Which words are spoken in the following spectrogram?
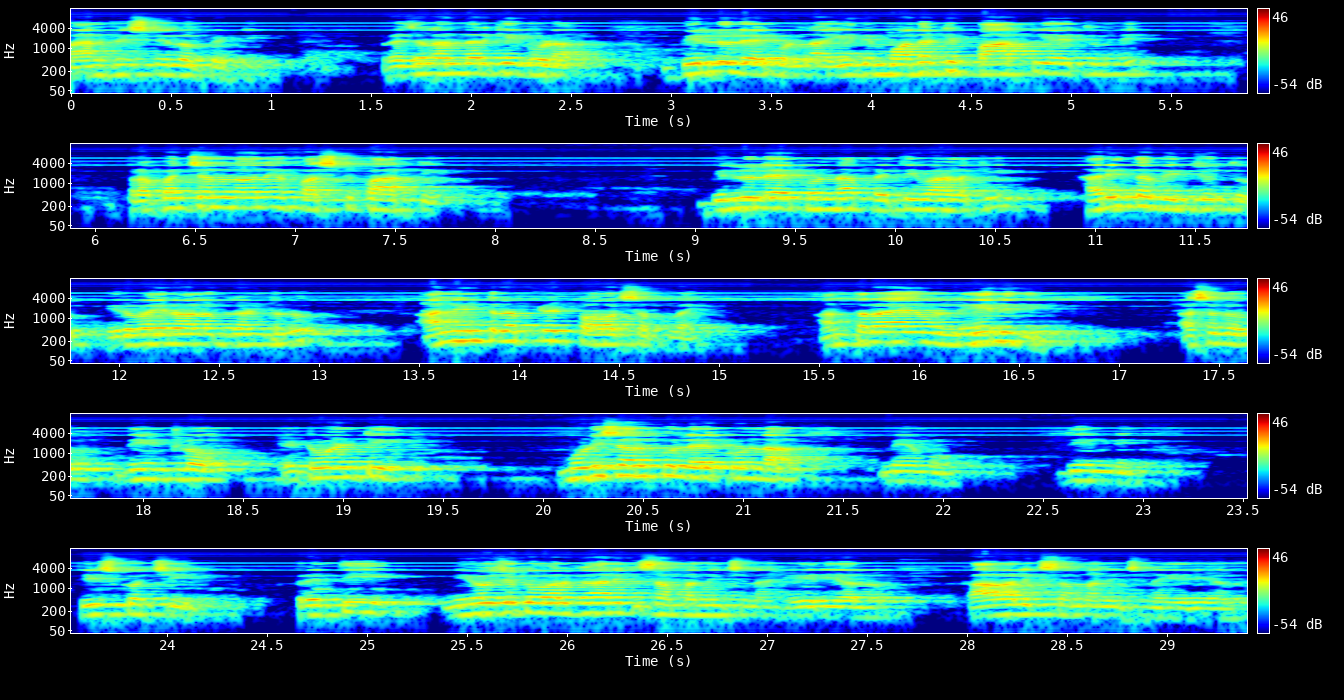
మేనిఫెస్టోలో పెట్టి ప్రజలందరికీ కూడా బిల్లు లేకుండా ఇది మొదటి పార్టీ అవుతుంది. ప్రపంచంలోనే ఫస్ట్ పార్టీ. బిల్లు లేకుండా ప్రతి వాళ్ళకి హరిత విద్యుత్తు ఇరవై నాలుగు గంటలు అన్ఇంటరప్టెడ్ పవర్ సప్లై అంతరాయం లేనిది. అసలు దీంట్లో ఎటువంటి ముడి సరుకు లేకుండా మేము దీన్ని తీసుకొచ్చి ప్రతి నియోజకవర్గానికి సంబంధించిన ఏరియాలో కావలికి సంబంధించిన ఏరియాలో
